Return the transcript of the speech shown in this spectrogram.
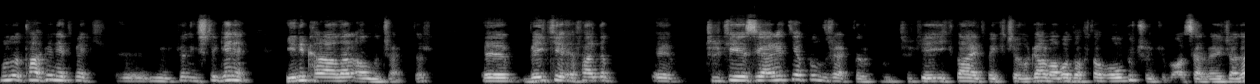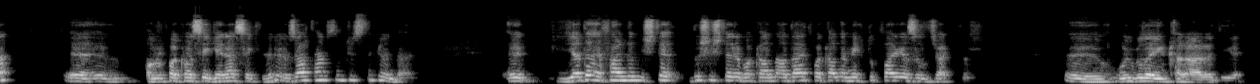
bunu tahmin etmek e, mümkün. İşte gene yeni kararlar alınacaktır. E, belki efendim e, Türkiye'ye ziyaret yapılacaktır. Türkiye'yi ikna etmek için. Ilgar Mamadov'da oldu çünkü bu Azerbaycan'a. E, Avrupa Konseyi Genel Sekreteri özel temsilcisini gönderdi. E, ya da efendim işte Dışişleri Bakanlığı, Adalet Bakanlığı mektuplar yazılacaktır. E, uygulayın kararı diye.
